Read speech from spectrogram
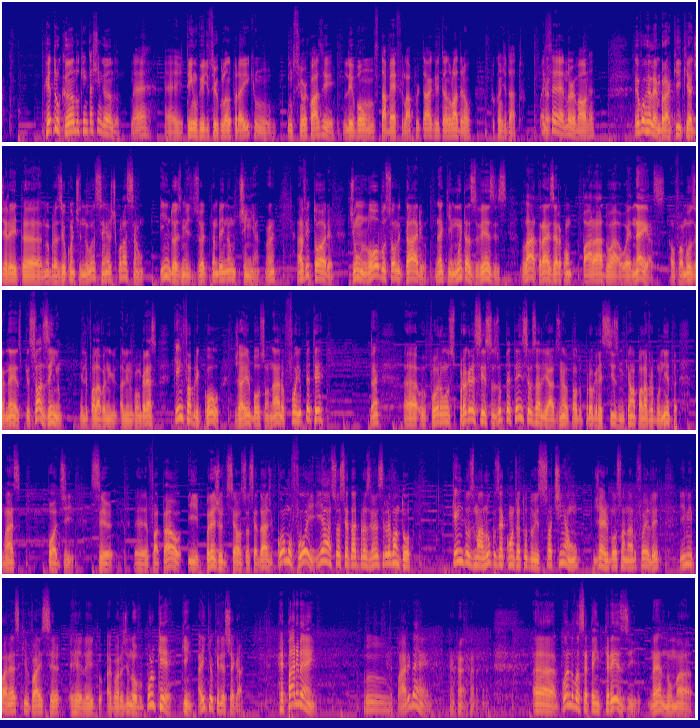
retrucando quem tá xingando, né? É, tem um vídeo circulando por aí que um, um senhor quase levou uns tabef lá por estar gritando ladrão pro candidato. Mas É. isso é normal, né? Eu vou relembrar aqui que a direita no Brasil continua sem articulação. E em 2018 também não tinha. Não é? A vitória de um lobo solitário, né, que muitas vezes lá atrás era comparado ao Enéas, ao famoso Enéas, porque sozinho ele falava ali no Congresso, quem fabricou Jair Bolsonaro foi o PT. Né? O- foram os progressistas, o PT e seus aliados, né? o tal do progressismo, que é uma palavra bonita, mas pode ser eh, fatal e prejudicial à sociedade, como foi, e a sociedade brasileira se levantou. Quem dos malucos é contra tudo isso? Só tinha um. Jair Bolsonaro foi eleito e me parece que vai ser reeleito agora de novo. Por quê, Kim? Aí que eu queria chegar. Repare bem, Hum, repare bem. Ah, quando você tem 13, né, numa,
